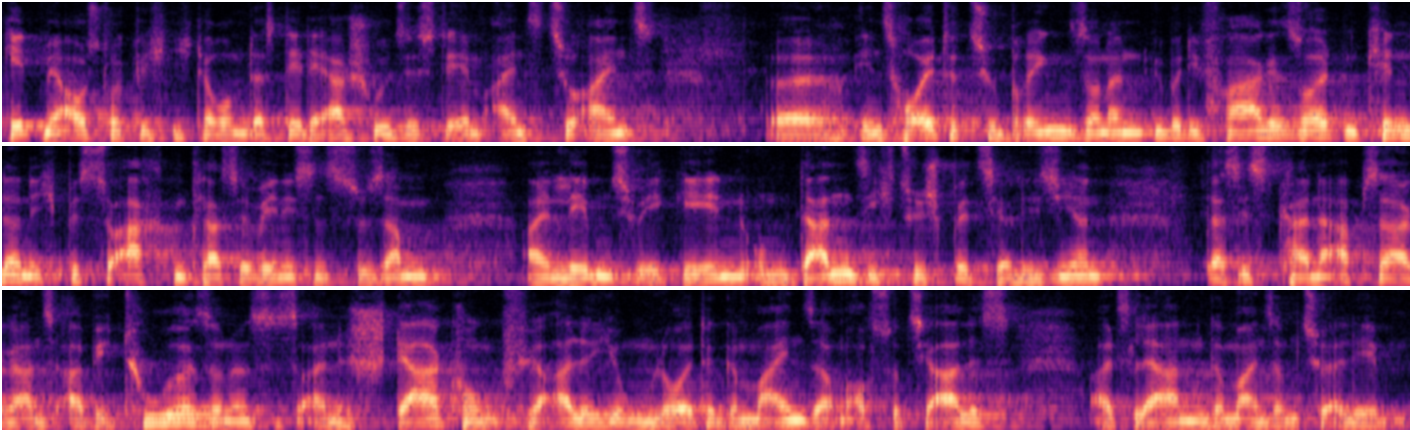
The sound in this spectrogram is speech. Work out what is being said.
geht mir ausdrücklich nicht darum, das DDR-Schulsystem eins zu eins äh, ins Heute zu bringen, sondern über die Frage, sollten Kinder nicht bis zur achten Klasse wenigstens zusammen einen Lebensweg gehen, um dann sich zu spezialisieren? Das ist keine Absage ans Abitur, sondern es ist eine Stärkung für alle jungen Leute gemeinsam, auch Soziales als Lernen gemeinsam zu erleben.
